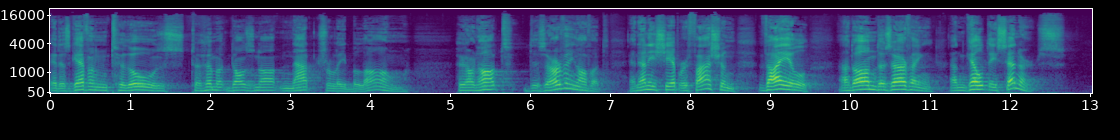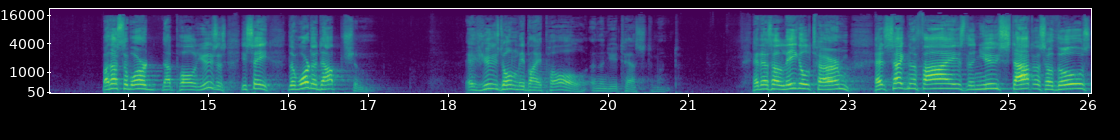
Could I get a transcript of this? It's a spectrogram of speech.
it is given to those to whom it does not naturally belong who are not deserving of it in any shape or fashion, vile and undeserving and guilty sinners. But that's the word that Paul uses. You see, the word adoption is used only by Paul in the New Testament. It is a legal term. It signifies the new status of those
